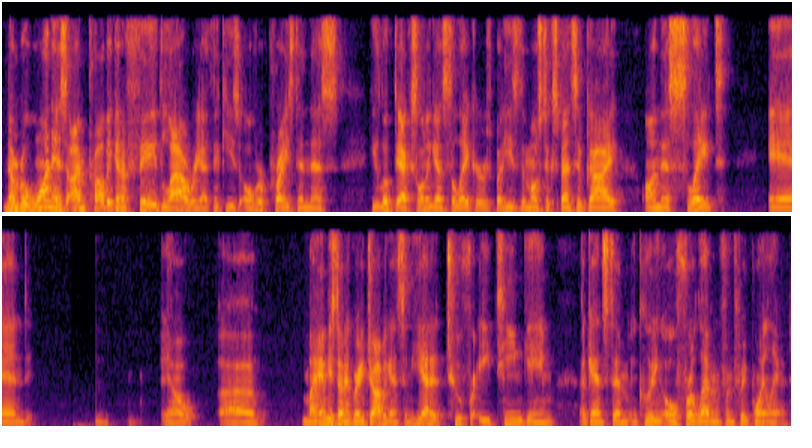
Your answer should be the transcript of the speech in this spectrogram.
Number one is I'm probably going to fade Lowry. I think he's overpriced in this. He looked excellent against the Lakers, but he's the most expensive guy on this slate, and you know uh, Miami's done a great job against him. He had a two for 18 game against them, including 0 for 11 from three point land.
